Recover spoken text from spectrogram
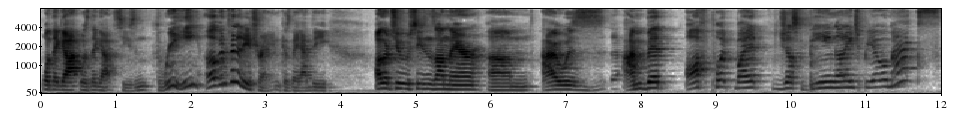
what they got was they got season three of Infinity Train because they had the other two seasons on there. Um, I was I'm a bit off put by it just being on HBO Max.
